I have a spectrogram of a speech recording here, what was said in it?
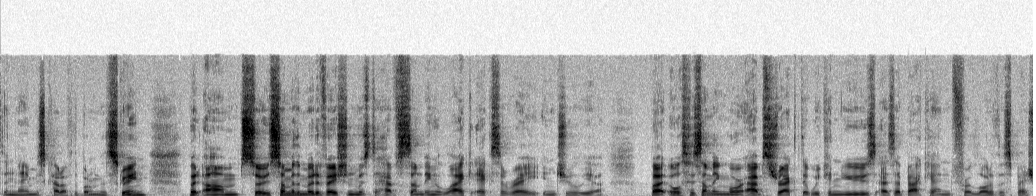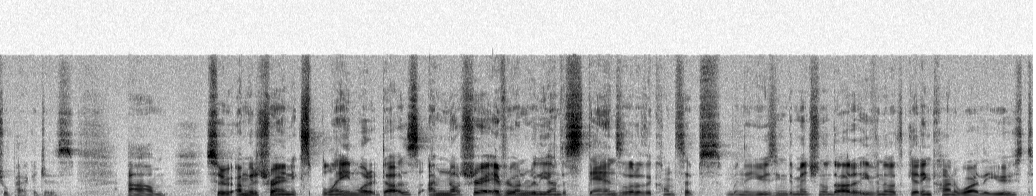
the name is cut off the bottom of the screen. But um, so some of the motivation was to have something like Xarray in Julia, but also something more abstract that we can use as a backend for a lot of the spatial packages. Um, so I'm going to try and explain what it does. I'm not sure everyone really understands a lot of the concepts when they're using dimensional data, even though it's getting kind of widely used.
